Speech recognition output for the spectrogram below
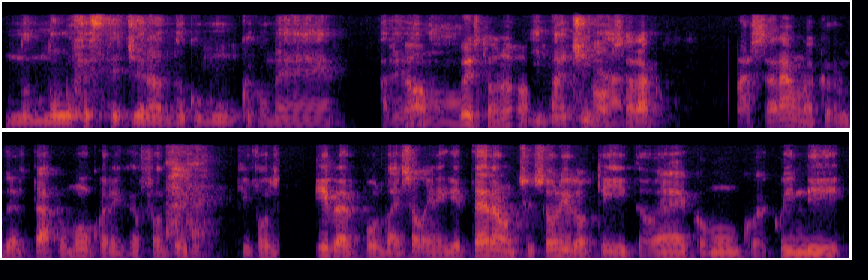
non, non lo festeggeranno comunque come avevano no, no, immaginato. No, sarà, ma sarà una crudeltà comunque nei confronti dei tifosi di Liverpool, ma insomma in Inghilterra non ci sono i lotito, eh, comunque, quindi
